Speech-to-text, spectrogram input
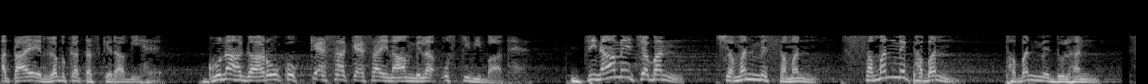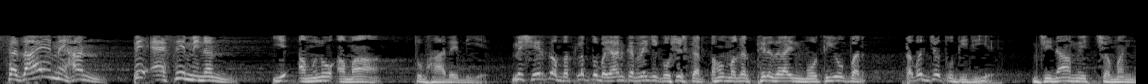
عطائے رب کا تذکرہ بھی ہے۔ گناہ گاروں کو کیسا کیسا انعام ملا اس کی بھی بات ہے۔ جنا میں چمن چمن میں سمن سمن میں پھبن پھبن میں دلہن، سزائے مہن پہ ایسے منن، یہ امن و اما تمہارے لیے۔ میں شعر کا مطلب تو بیان کرنے کی کوشش کرتا ہوں، مگر پھر ذرا ان موتیوں پر توجہ تو دیجیے جنا میں چمن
